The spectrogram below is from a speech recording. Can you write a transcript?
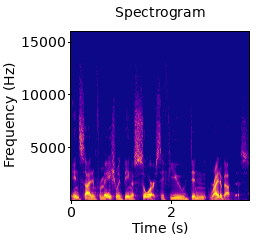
inside information, with being a source if you didn't write about this.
